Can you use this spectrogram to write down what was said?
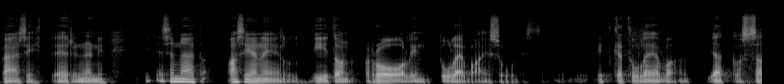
pääsihteerinä, niin miten sä näet liiton roolin tulevaisuudessa? Mitkä tulee jatkossa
